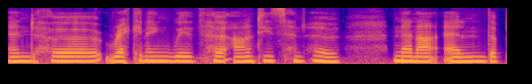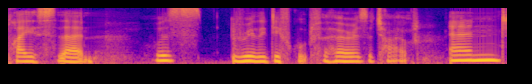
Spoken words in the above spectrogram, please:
and her reckoning with her aunties and her nana and the place that was really difficult for her as a child. And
